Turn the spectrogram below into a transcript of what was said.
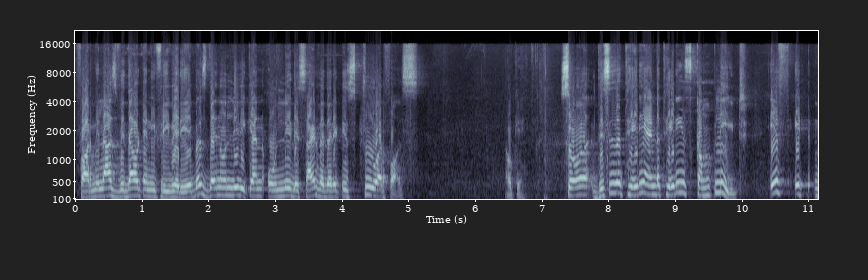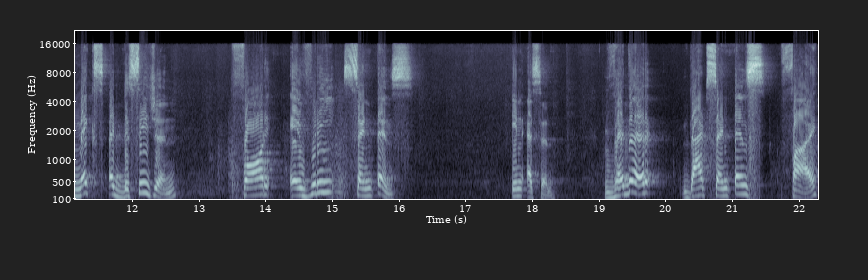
formulas without any free variables, then only we can only decide whether it is true or false. Okay. So this is a theory and the theory is complete if it makes a decision for every sentence in SL. Whether that sentence phi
